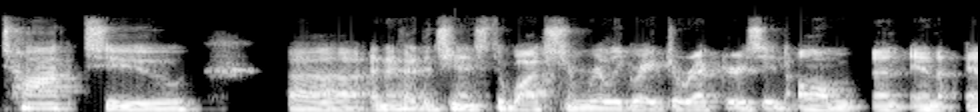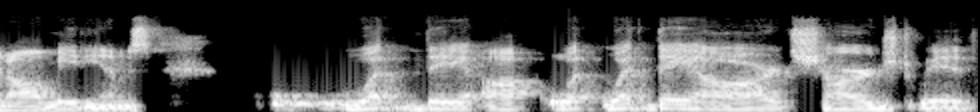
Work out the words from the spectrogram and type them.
talk to, uh, and I've had the chance to watch some really great directors in all in, in all mediums. What they are what what they are charged with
